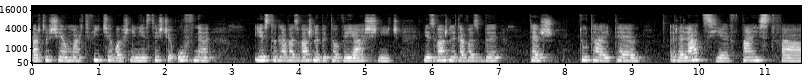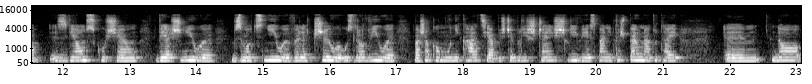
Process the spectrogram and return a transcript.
Bardzo się martwicie, właśnie nie jesteście ufne. Jest to dla Was ważne, by to wyjaśnić. Jest ważne dla Was, by też tutaj te relacje w Państwa związku się wyjaśniły, wzmocniły, wyleczyły, uzdrowiły, Wasza komunikacja, byście byli szczęśliwi. Jest Pani też pełna tutaj no,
